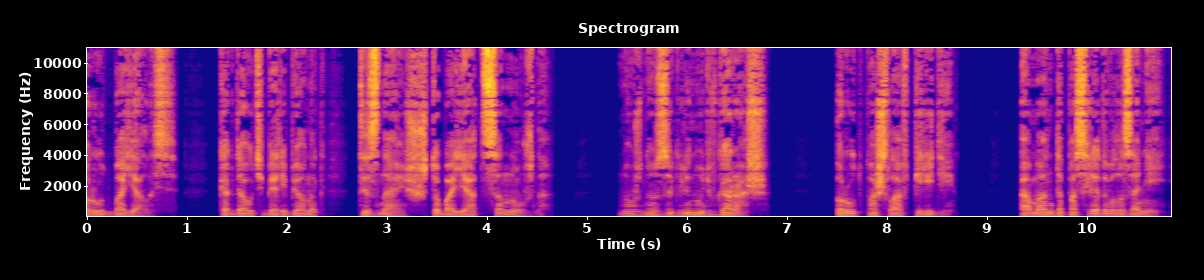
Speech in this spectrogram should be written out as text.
Рут боялась. Когда у тебя ребенок, ты знаешь, что бояться нужно. Нужно заглянуть в гараж. Рут пошла впереди. Аманда последовала за ней.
